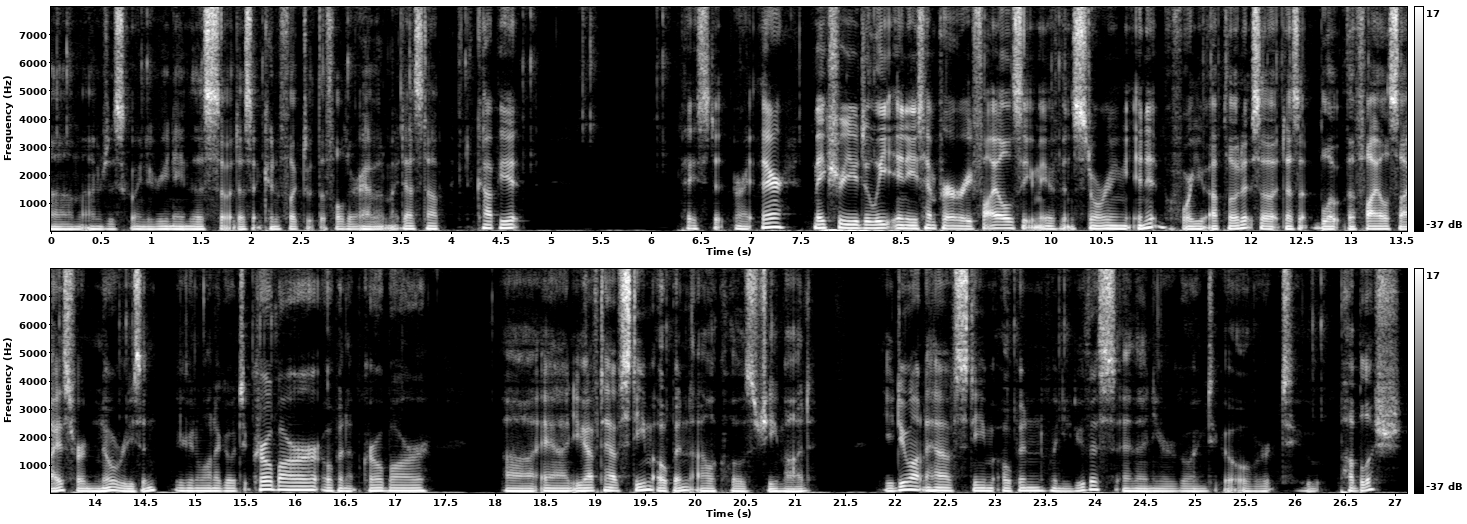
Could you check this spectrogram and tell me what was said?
Um, I'm just going to rename this so it doesn't conflict with the folder I have on my desktop. Copy it, Paste it right there. Make sure you delete any temporary files that you may have been storing in it before you upload it so it doesn't bloat the file size for no reason. You're going to want to go to Crowbar, open up Crowbar, uh, and you have to have Steam open. I'll close Gmod. You do want to have Steam open when you do this, and then you're going to go over to Publish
